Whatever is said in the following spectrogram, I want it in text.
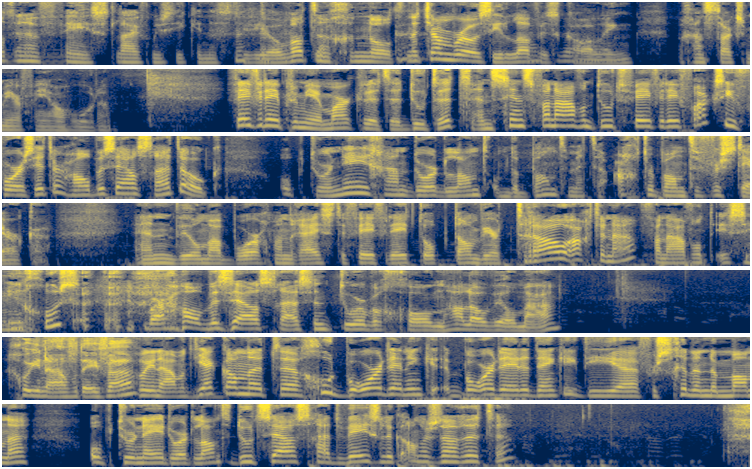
Altijd een feest, live muziek in de studio. Wat een genot. Nathan Rosie, Love is Calling. We gaan straks meer van jou horen. VVD-premier Mark Rutte doet het. En sinds vanavond doet VVD-fractievoorzitter Halbe Zijlstra het ook. Op tournee gaan door het land om de band met de achterban te versterken. En Wilma Borgman reist de VVD-top dan weer trouw achterna. Vanavond is ze in Goes, waar Halbe Zijlstra zijn tour begon. Hallo Wilma. Goedenavond, Eva. Goedenavond. Jij kan het uh, goed beoordelen, beoordelen, denk ik, die uh, verschillende mannen op tournee door het land. Doet Zijlstra het wezenlijk anders dan Rutte?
